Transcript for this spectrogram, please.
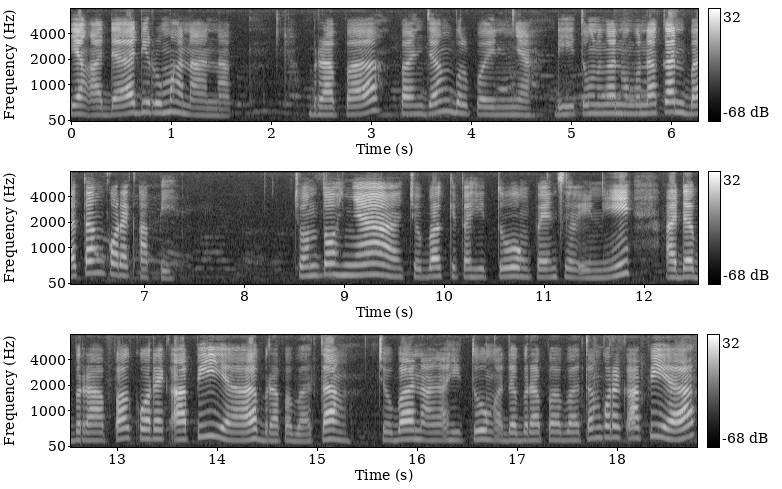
yang ada di rumah anak-anak. Berapa panjang ballpointnya? Dihitung dengan menggunakan batang korek api. Contohnya, coba kita hitung pensil ini ada berapa korek api ya? Berapa batang? Coba anak-anak hitung ada berapa batang korek api ya?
